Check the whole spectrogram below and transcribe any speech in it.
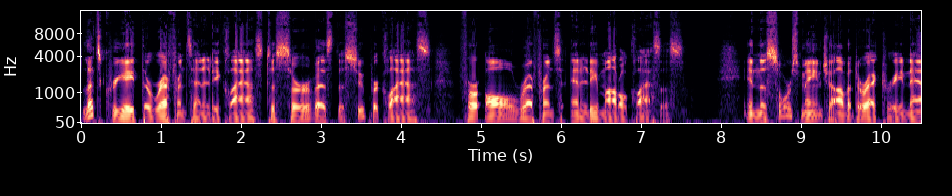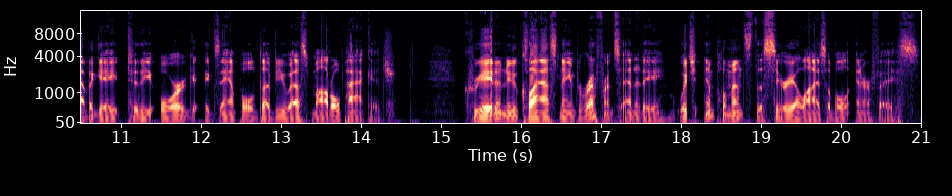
Let's create the reference entity class to serve as the superclass for all reference entity model classes. In the source main Java directory, navigate to the org example ws model package. Create a new class named reference entity which implements the serializable interface.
